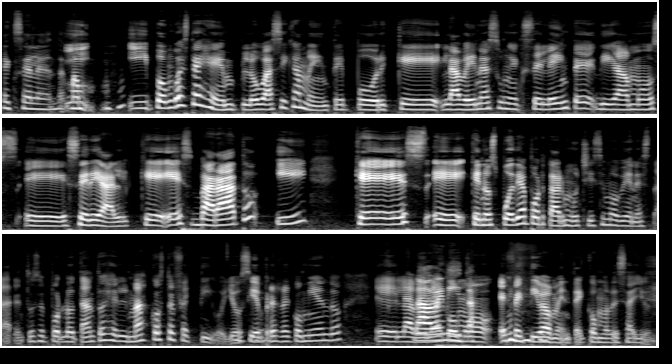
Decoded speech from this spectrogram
Excelente. Y, pongo este ejemplo básicamente porque la avena es un excelente, digamos, eh, cereal que es barato y que es eh, que nos puede aportar muchísimo bienestar. Entonces, por lo tanto, es el más costo efectivo. Yo siempre recomiendo eh, la, avena como efectivamente como desayuno.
